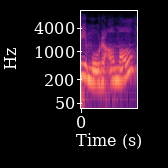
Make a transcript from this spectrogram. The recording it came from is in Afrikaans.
Goeiemôre almal.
